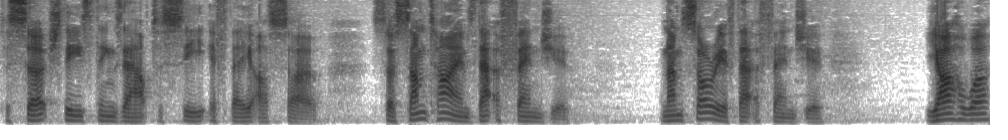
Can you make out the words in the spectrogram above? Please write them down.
to search these things out to see if they are so. So sometimes that offends you. And I'm sorry if that offends you. Yahweh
